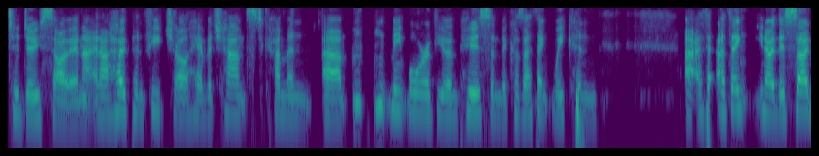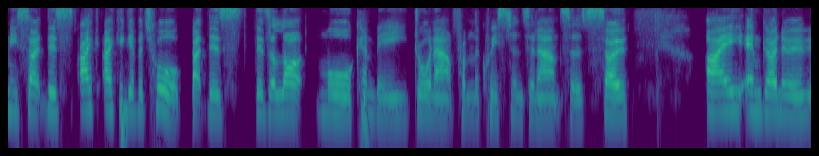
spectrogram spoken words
to do so. And I, and I hope in future I'll have a chance to come and um, meet more of you in person because I think we can I, th- I, think you know there's only so there's I, I can give a talk but there's there's a lot more can be drawn out from the questions and answers. So I am going to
